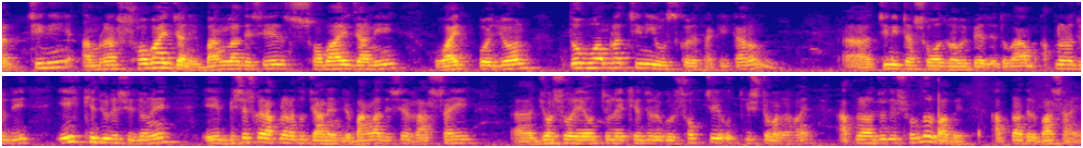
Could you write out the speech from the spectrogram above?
আর চিনি আমরা সবাই জানি, বাংলাদেশে সবাই জানি হোয়াইট পয়জন, তবু আমরা চিনি ইউজ করে থাকি কারণ চিনিটা সহজভাবে পেয়ে যায়। তবে আপনারা যদি এই খেজুরের সিজনে, এই বিশেষ করে আপনারা তো জানেন যে বাংলাদেশের রাজশাহী যশোর এই অঞ্চলে খেজুরের গুড় সবচেয়ে উৎকৃষ্ট মানের হয়। আপনারা যদি সুন্দরভাবে আপনাদের বাসায়,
